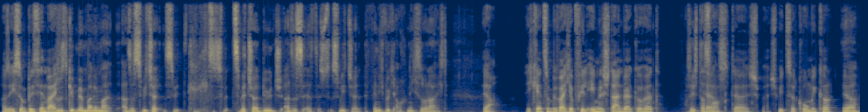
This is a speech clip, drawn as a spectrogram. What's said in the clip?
Also ich so ein bisschen, weil Du, ich, es gibt mir bei dem mal, also Switcher, Swi- Swi- Switcher-Deutsch, also Switcher finde ich wirklich auch nicht so leicht. ja, ich kenne zum Beispiel, weil ich habe viel Emil Steinberg gehört, Was ist das der, was? der Sch- Schweizer Komiker. Ja.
